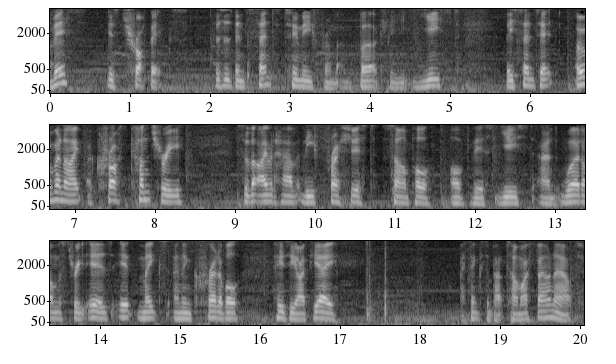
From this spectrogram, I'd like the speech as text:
This is Tropics. This has been sent to me from Berkeley Yeast. They sent it overnight across country so that I would have the freshest sample of this yeast and word on the street is it makes an incredible hazy IPA. I think it's about time I found out.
